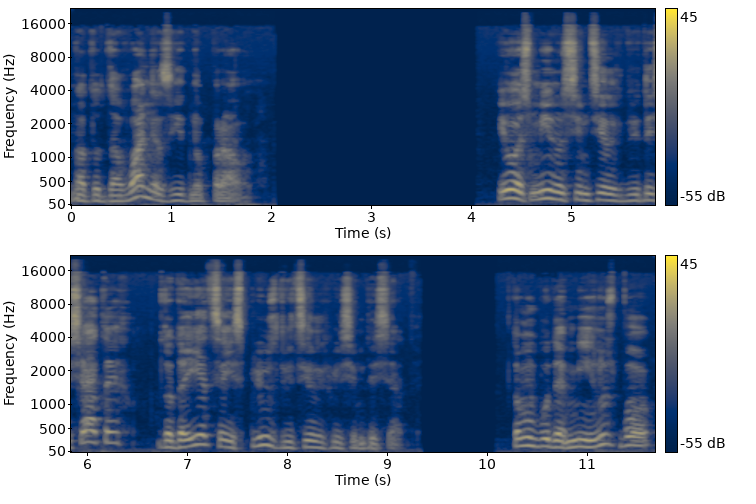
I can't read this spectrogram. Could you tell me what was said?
на додавання згідно правил. І ось мінус 7,2 додається із плюс 2,8. Тому буде мінус, бо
